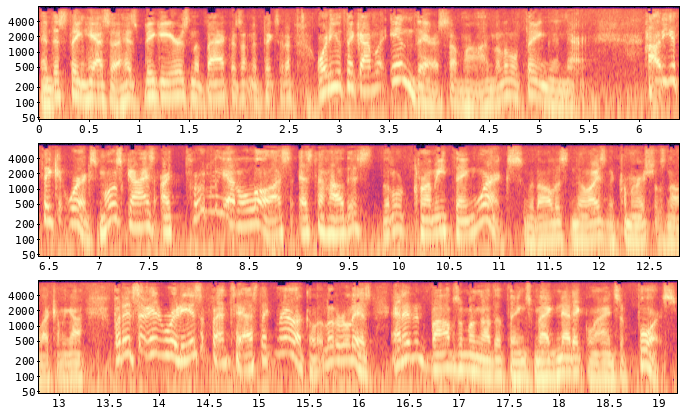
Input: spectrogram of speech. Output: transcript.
and this thing has a, has big ears in the back or something that picks it up? Or do you think I'm in there somehow? I'm a little thing in there. How do you think it works? Most guys are totally at a loss as to how this little crummy thing works with all this noise and the commercials and all that coming out. But it's a, it really is a fantastic miracle. It literally is. And it involves, among other things, magnetic lines of force.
